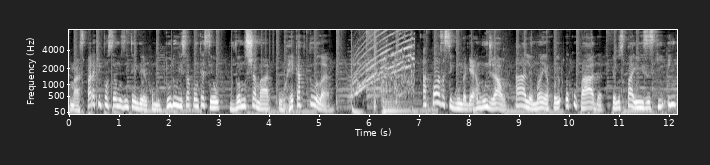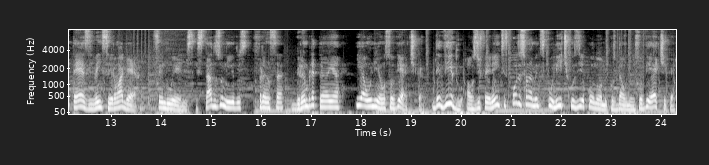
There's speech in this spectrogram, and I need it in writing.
Mas para que possamos entender como tudo isso aconteceu, vamos chamar o Recapitula. Após a Segunda Guerra Mundial, a Alemanha foi ocupada pelos países que, em tese, venceram a guerra, sendo eles Estados Unidos, França, Grã-Bretanha e a União Soviética. Devido aos diferentes posicionamentos políticos e econômicos da União Soviética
